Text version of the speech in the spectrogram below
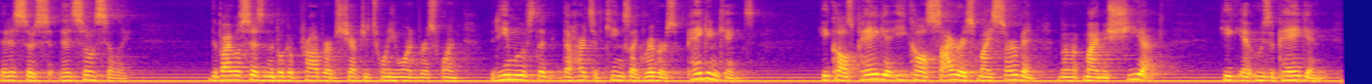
That is so, that's so silly. The Bible says in the book of Proverbs, chapter 21, verse 1, that he moves the, the hearts of kings like rivers, pagan kings. He calls pagan, he calls Cyrus my servant, my, my Mashiach, he, who's a pagan.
